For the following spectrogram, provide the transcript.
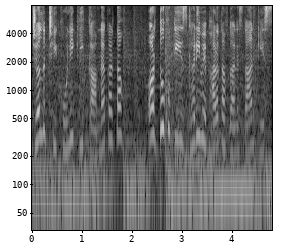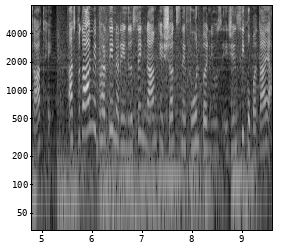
जल्द ठीक होने की कामना करता हूँ और दुख की इस घड़ी में भारत अफ़गानिस्तान के साथ है। अस्पताल में भर्ती नरेंद्र सिंह नाम के शख्स ने फ़ोन पर न्यूज़ एजेंसी को बताया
